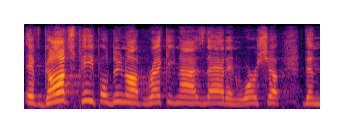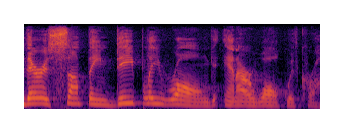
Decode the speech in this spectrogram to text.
If God's people do not recognize that and worship, then there is something deeply wrong in our walk with Christ.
